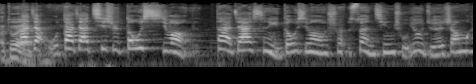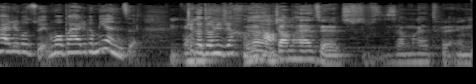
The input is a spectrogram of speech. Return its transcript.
啊对大家我大家其实都希望，大家心里都希望算算清楚，又觉得张不开这个嘴，抹不开这个面子，这个东西就很好。张不开嘴，张不开腿，嗯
